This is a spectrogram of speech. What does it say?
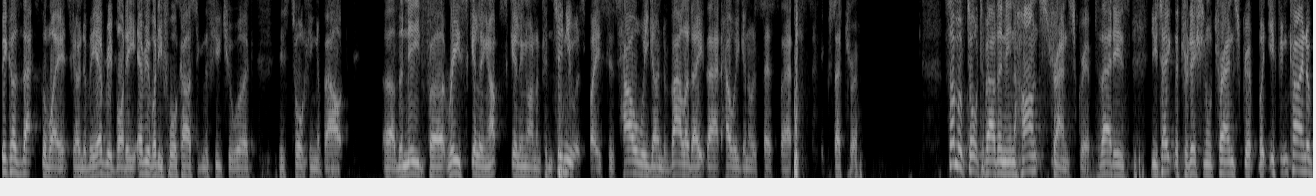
because that's the way it's going to be. Everybody, everybody forecasting the future work is talking about uh, the need for reskilling, upskilling on a continuous basis. How are we going to validate that? How are we going to assess that, etc. Some have talked about an enhanced transcript. That is, you take the traditional transcript, but you can kind of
